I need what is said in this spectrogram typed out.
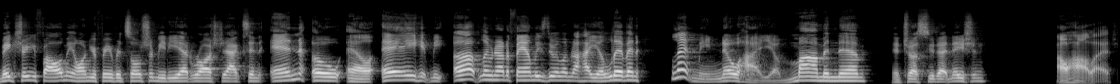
make sure you follow me on your favorite social media at Ross Jackson, N O L A. Hit me up. Let me know how the family's doing. Let me know how you're living. Let me know how you momming them. And trust you, that nation. I'll holla at you.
